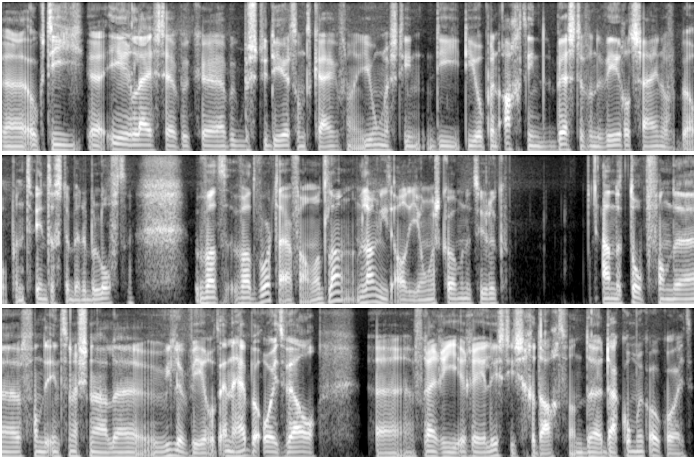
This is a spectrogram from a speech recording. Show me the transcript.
Uh, ook die uh, erelijst heb ik, heb ik bestudeerd om te kijken van jongens die, die, die op hun 18 het beste van de wereld zijn, of op hun twintigste bij de belofte. Wat, wat wordt daarvan? Want lang, lang niet al die jongens komen natuurlijk aan de top van de, van de internationale wielerwereld. En hebben ooit wel vrij realistisch gedacht van daar kom ik ook ooit.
